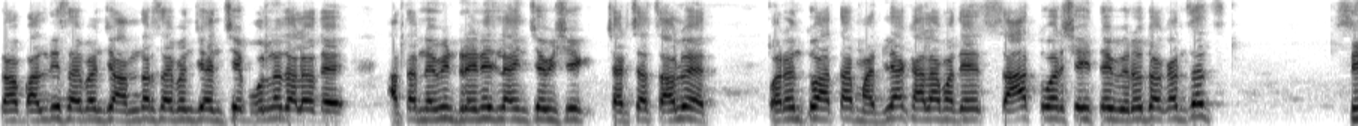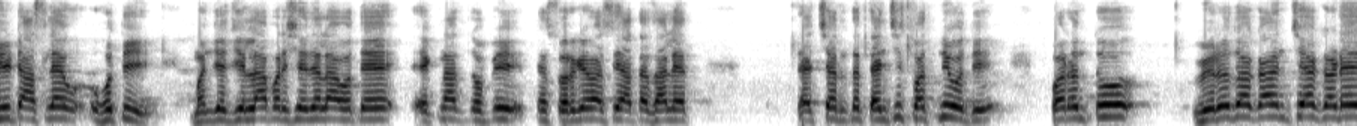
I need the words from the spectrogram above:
का बालदी साहेबांचे आमदार साहेबांचे यांचे बोलणं झाले होते. आता नवीन ड्रेनेज लाईनच्या विषयी चर्चा चालू आहेत. परंतु आता मधल्या कालामध्ये सात वर्ष इथे विरोधकांचंच सीट असल्या होती. म्हणजे जिल्हा परिषदेला होते एकनाथ झोपी ते स्वर्गवासी आता झालेत. त्याच्यानंतर त्यांचीच पत्नी होती. परंतु विरोधकांच्याकडे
